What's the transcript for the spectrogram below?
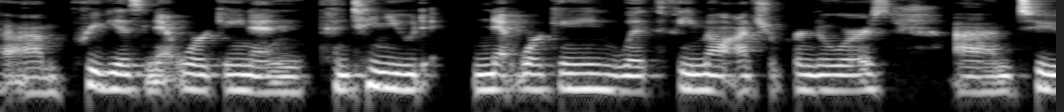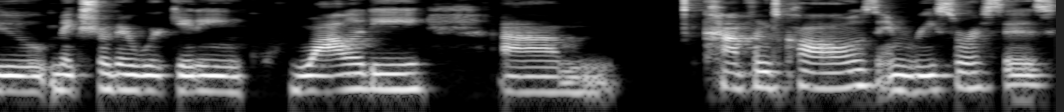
um, previous networking and continued networking with female entrepreneurs um, to make sure that we're getting quality um, conference calls and resources.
